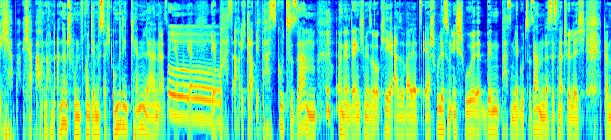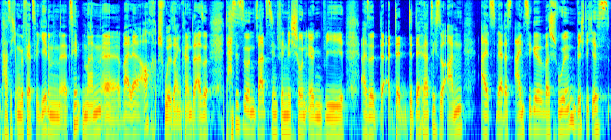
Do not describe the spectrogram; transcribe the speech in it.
ich habe ich hab auch noch einen anderen schwulen Freund, ihr müsst euch unbedingt kennenlernen. Also ihr, ihr, ihr passt auch, ich glaube, ihr passt gut zusammen. Und dann denke ich mir so, okay, also weil jetzt er schwul ist und ich schwul bin, passen wir gut zusammen. Das ist natürlich, dann passe ich ungefähr zu jedem äh, zehnten Mann, äh, weil er auch schwul sein könnte. Also das ist so ein Satz, den finde ich schon irgendwie, also der, der, der hört sich so an, als wäre das Einzige, was Schwulen wichtig ist,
